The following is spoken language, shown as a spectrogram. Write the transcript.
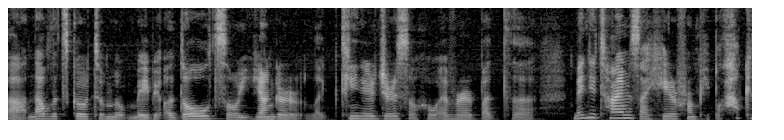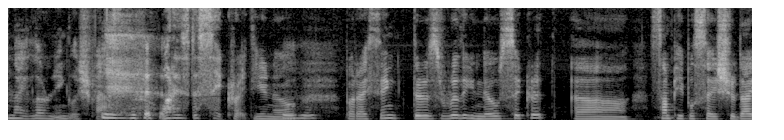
Uh, now let's go to m- maybe adults or younger, like teenagers or whoever. But uh, many times I hear from people, "How can I learn English fast? what is the secret?" You know. But I think there's really no secret. Uh, some people say, "Should I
